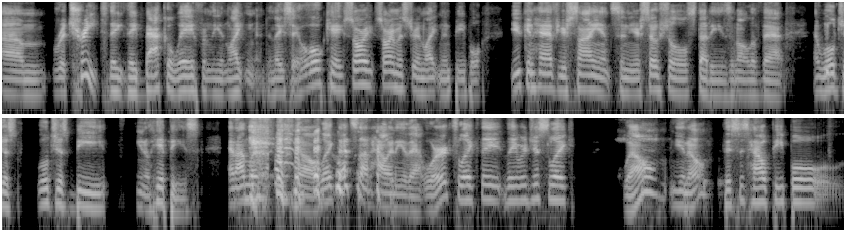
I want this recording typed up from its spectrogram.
um, retreat. They they back away from the Enlightenment and they say, oh, "Okay, sorry, sorry, Mister Enlightenment people, you can have your science and your social studies and all of that, and we'll just we'll just be you know hippies." And I'm like, no, like that's not how any of that worked. Like they they were just like, well, you know, this is how people.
